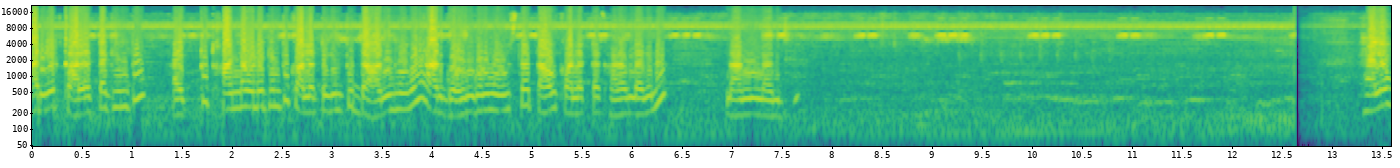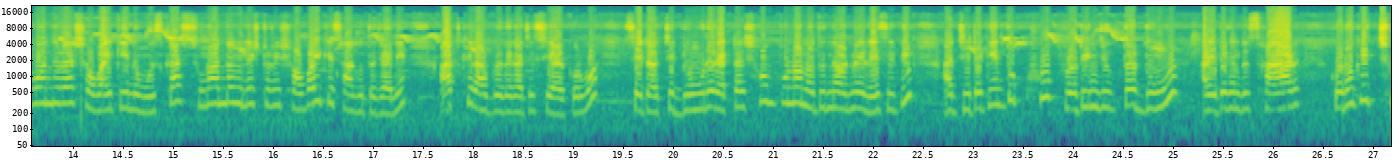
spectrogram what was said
আর এর কালারটা কিন্তু একটু ঠান্ডা হলে কিন্তু কালারটা কিন্তু দারুণ হবে, আর গরম গরম অবস্থা, তাও কালারটা খারাপ লাগে না, দারুণ লাগছে। হ্যালো বন্ধুরা, সবাইকে নমস্কার। সুনন্দ ভিলেজ স্টোরি সবাইকে স্বাগত জানিয়ে আজকের আপনাদের কাছে শেয়ার করব সেটা হচ্ছে ডুমুরের একটা সম্পূর্ণ নতুন ধরনের রেসিপি আর যেটা কিন্তু খুব প্রোটিনযুক্ত ডুমুর, আর এটা কিন্তু সার কোনো কিছু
